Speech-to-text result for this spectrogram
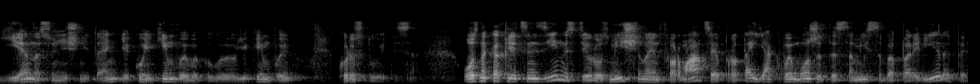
є на сьогоднішній день, яким ви, яким ви користуєтеся. Ознаках ліцензійності розміщена інформація про те, як ви можете самі себе перевірити,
